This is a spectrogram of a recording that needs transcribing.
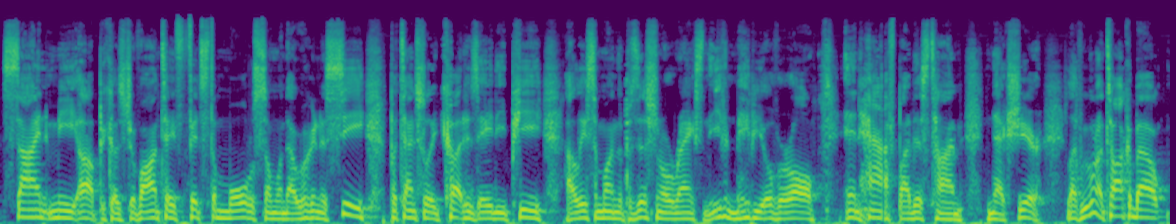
sign me up because Javonte fits the mold of someone that we're going to see potentially cut his ADP, at least among the positional ranks, and even maybe overall in half by this time next year. Like we want to talk about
